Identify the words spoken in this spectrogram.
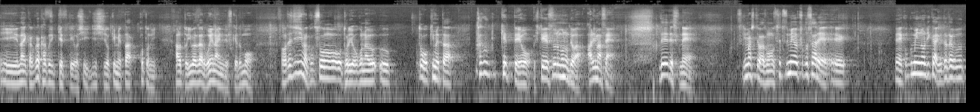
内閣が閣議決定をし、実施を決めたことにあると言わざるを得ないんですけれども、私自身は国葬を執り行うと決めた閣議決定を否定するものではありません。でですね、つきましては、その説明を尽くされ、え国民の理解をいただく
